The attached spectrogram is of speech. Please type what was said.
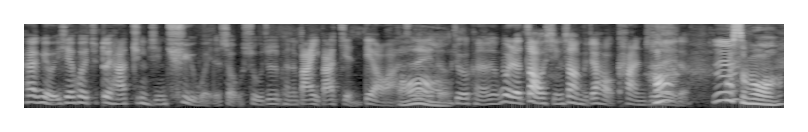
他有一些会去对它进行去尾的手术，就是可能把尾巴剪掉啊之类的，哦、就可能为了造型上比较好看之类的。为什么？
